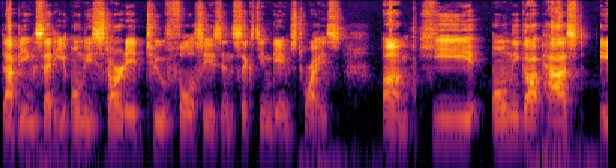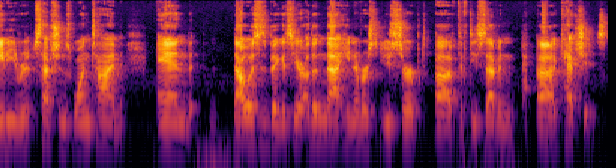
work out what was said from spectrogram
that being said, he only started two full seasons, 16 games twice. Um, he only got past 80 receptions one time, and that was his biggest year. Other than that, he never usurped uh, 57 uh, catches.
